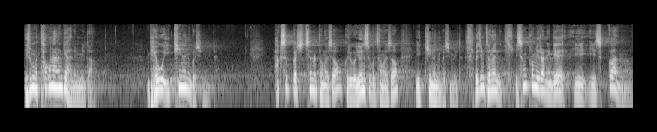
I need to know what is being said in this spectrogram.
이런 건 타고나는 게 아닙니다. 배우고 익히는 것입니다. 학습과 실천을 통해서 그리고 연습을 통해서 익히는 것입니다. 요즘 저는 이 성품이라는 게 이, 이 습관,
